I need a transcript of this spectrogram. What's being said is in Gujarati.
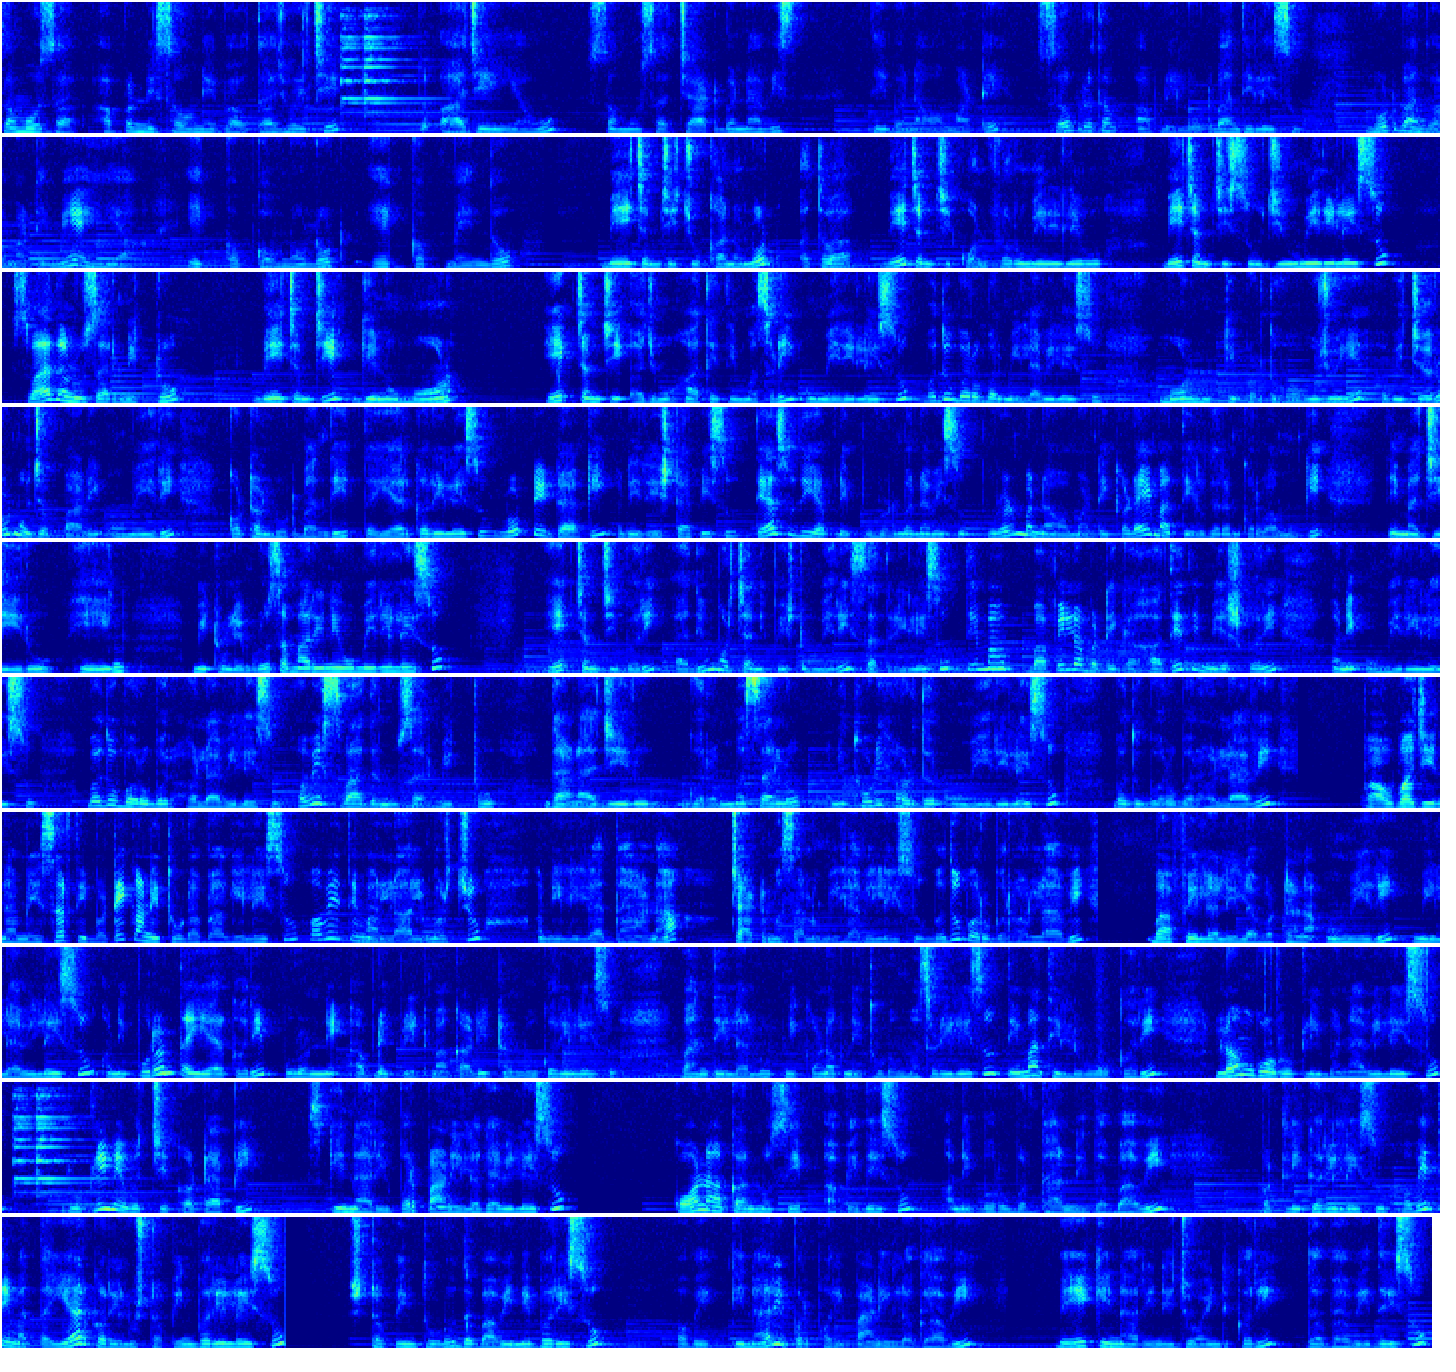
સમોસા આપણને સૌને ભાવતા જ હોય છે. તો આજે અહીંયા હું સમોસા ચાટ બનાવીશ. તે બનાવવા માટે સૌપ્રથમ આપણે લોટ બાંધી લઈશું. લોટ બાંધવા માટે મેં અહીંયા એક કપ ઘઉંનો લોટ, એક કપ મેંદો, બે ચમચી ચોખાનો લોટ અથવા બે ચમચી કોર્નફ્લોર ઉમેરી લેવો, બે ચમચી સૂજી ઉમેરી લઈશું. સ્વાદ અનુસાર મીઠું, બે ચમચી ઘીનું મોણ એક ચમચી અજમો હાથેથી મસળી ઉમેરી લઈશું. બધું બરોબર મિલાવી લઈશું. મોણ મુઠ્ઠી પડતું હોવું જોઈએ. હવે જરૂર મુજબ પાણી ઉમેરી કઠણ લોટ બાંધી તૈયાર કરી લઈશું. લોટને ઢાંકી અને રેસ્ટ આપીશું. ત્યાં સુધી આપણે પૂરણ બનાવીશું. પૂરણ બનાવવા માટે કડાઈમાં તેલ ગરમ કરવા મૂકી તેમાં જીરું, હિંગ, મીઠો લીમડો સમારીને ઉમેરી લઈશું. એક ચમચી ભરી આદુ મરચાંની પેસ્ટ ઉમેરી સાતળી લઈશું. તેમાં બાફેલા બટેકા હાથેથી મેશ કરી અને ઉમેરી લઈશું. બધું બરોબર હલાવી લઈશું. હવે સ્વાદ અનુસાર મીઠું, ધાણા જીરું, ગરમ મસાલો અને થોડી હળદર ઉમેરી લઈશું. બધું બરોબર હલાવી પાઉભાજીના મેસરથી બટેકાને થોડા ભાગી લઈશું. હવે તેમાં લાલ મરચું અને લીલા ધાણા, ચાટ મસાલો મિલાવી લઈશું. બધું બરોબર હલાવી બાફેલા લીલા વટાણા ઉમેરી, મિલાવી લઈશું અને પૂરણ તૈયાર કરી પૂરણને આપણે પ્લેટમાં કાઢી ઠંડુ કરી લઈશું. બાંધેલા લોટની કણકને થોડો મસળી લઈશું, તેમાંથી લૂવો કરી લંબગોળ રોટલી બનાવી લઈશું. રોટલીને વચ્ચે કટ આપી કિનારી ઉપર પાણી લગાવી લઈશું. કોન આકારનો શેપ આપી દઈશું અને બરોબર ધારને દબાવી પટલી કરી લઈશું. હવે તેમાં તૈયાર કરેલું સ્ટફિંગ ભરી લઈશું. સ્ટફિંગ થોડું દબાવીને ભરીશું. હવે કિનારી પર ફરી પાણી લગાવી બે કિનારીને જોઈન્ટ કરી દબાવી દઈશું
